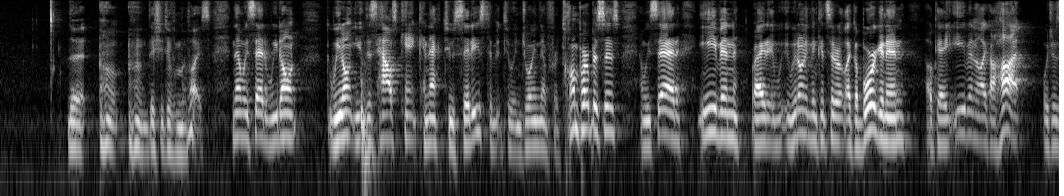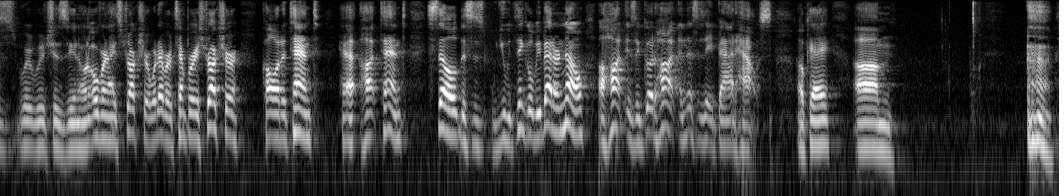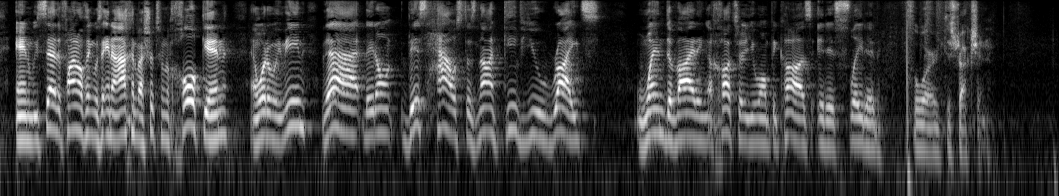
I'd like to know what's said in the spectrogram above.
the the shitufim advice. And then we said we don't we don't this house can't connect two cities to, to enjoin them for tchum purposes. And we said even right we don't even consider it like a borganin. Okay, even like a hut, which is which is you know an overnight structure, whatever, temporary structure, call it a tent. Hut tent. Still, this is you would think it would be better. No, a hut is a good hut, and this is a bad house. Okay. Um, and we said the final thing was Eina Achin Cholkin. And what do we mean? That they don't. This house does not give you rights when dividing a chutzner. You won't because it is slated for destruction.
